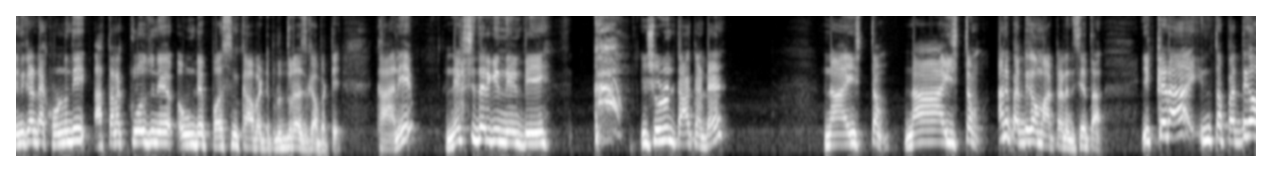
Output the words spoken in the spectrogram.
ఎందుకంటే అక్కడ ఉన్నది అతన క్లోజ్ ఉండే పర్సన్ కాబట్టి పృథ్వీరాజ్ కాబట్టి. కానీ నెక్స్ట్ జరిగింది ఏంటి? ఈ షుడెంట్ టాక్ అంటే నా ఇష్టం నా ఇష్టం అని పెద్దగా మాట్లాడింది సీత. ఇక్కడ ఇంత పెద్దగా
